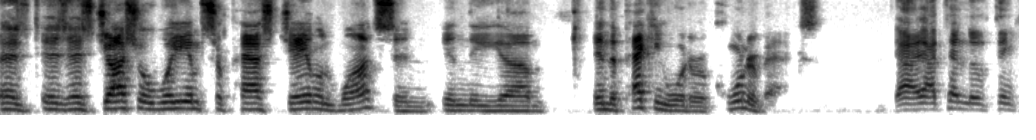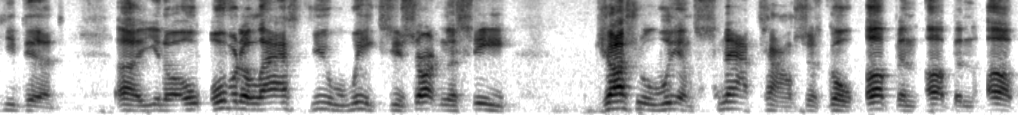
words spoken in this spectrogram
has, has, Joshua Williams surpassed Jaylen Watson in the um, in the pecking order of cornerbacks? I, I tend to think he did. Uh, you know, over the last few weeks, you're starting to see Joshua Williams snap counts just go up and up and up.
